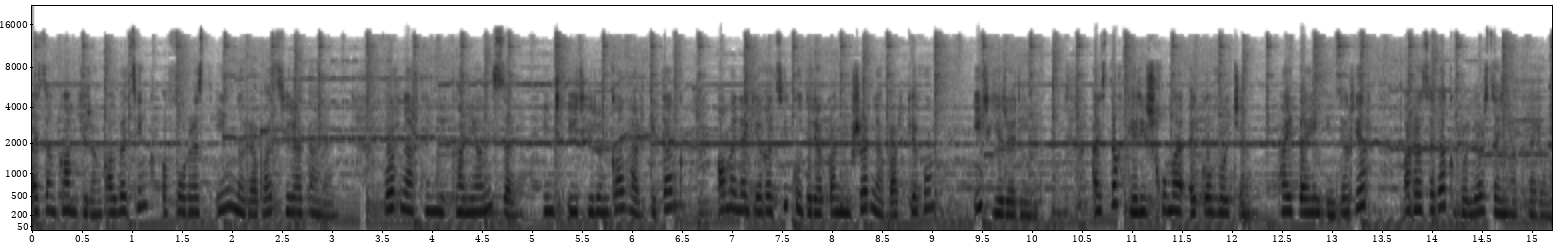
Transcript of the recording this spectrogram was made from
այս անգամ հյուրընկալվեցինք Forest Inn նորաբաց հյուրատանը, որն արդեն մի քանի ամիս է, ինչ իր հյուրընկալ հարկի տակ ամենագեղեցիկ ու դրական հուշերն է ապարգևում իր հյուրերին։ Այստեղ գերիշխում է էկո ոճը, փայտային ինտերիեր առհասարակ բոլոր սենյակներում։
